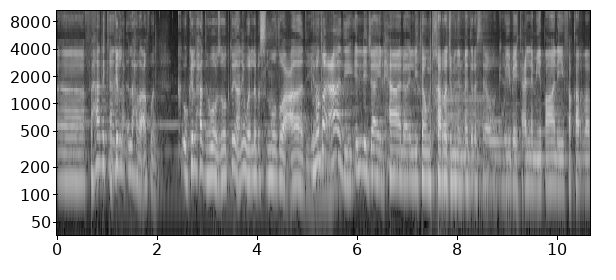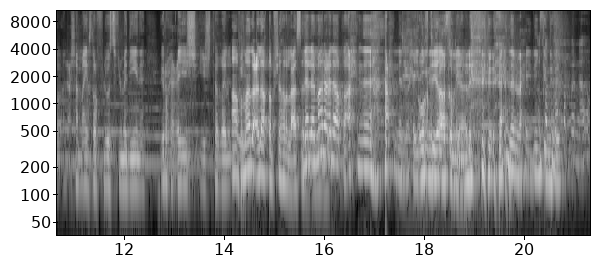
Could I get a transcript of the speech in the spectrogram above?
آه فهذا كان وكل لحظة عفوا وكل حد هو وزوجته يعني ولا بس الموضوع عادي يعني؟ الموضوع عادي اللي جاي لحاله اللي تو متخرج من المدرسة okay. ويبي يتعلم إيطالي فقرر عشان ما يصرف فلوس في المدينة يروح يعيش يشتغل آه فما له علاقة بشهر العسل لا لا ما له علاقة إحنا إحنا الوحيدين اختياركم. يعني. إحنا الوحيدين كنا ما خبرناهم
